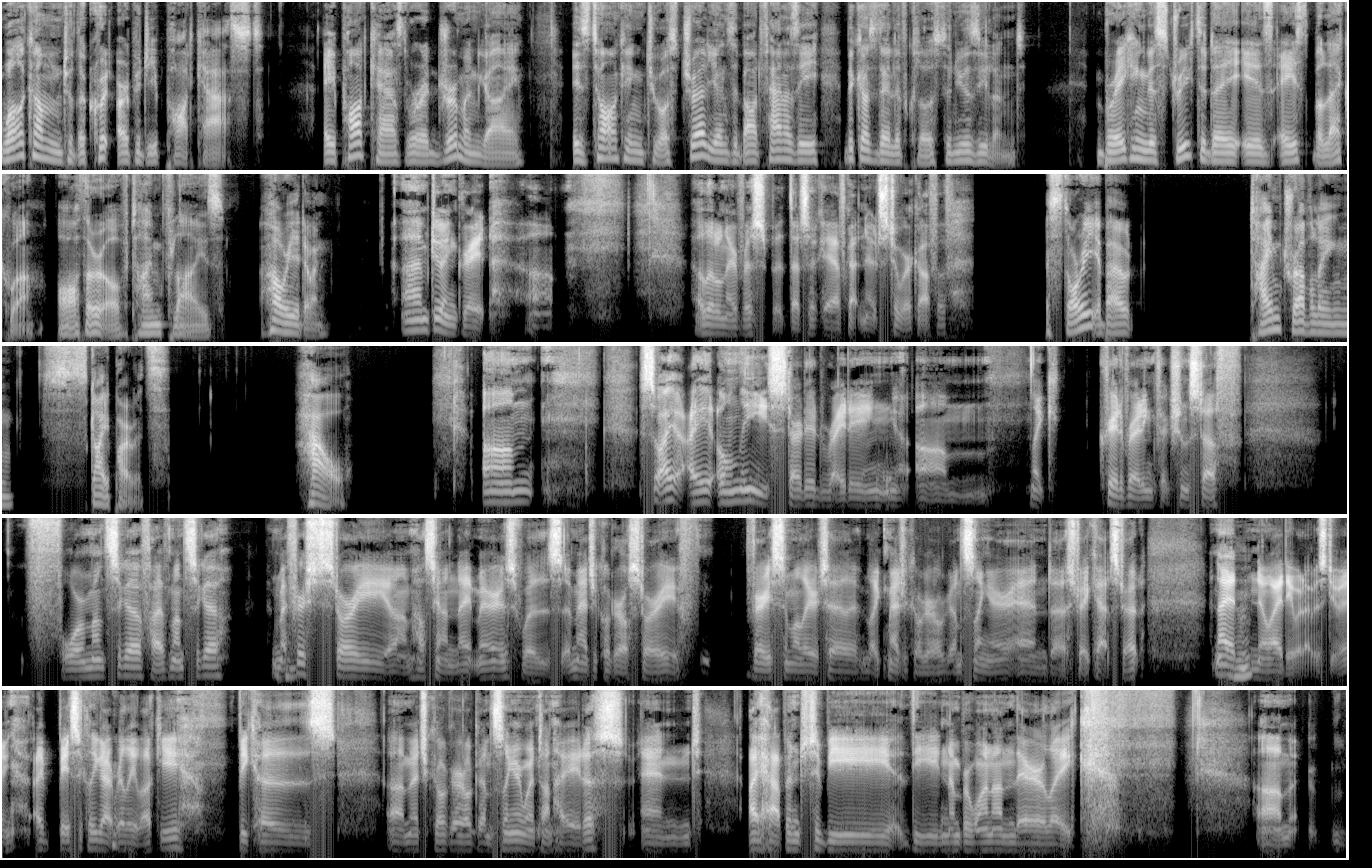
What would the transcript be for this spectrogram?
Welcome to the Crit RPG podcast, a podcast where a German guy is talking to Australians about fantasy because they live close to New Zealand. Breaking the streak today is Aest Belequa, author of Time Flies. How are you doing? I'm doing great. Um, a little nervous, but that's okay. I've got notes to work off of. A story about time traveling sky pirates. How? Um, so I I only started writing um like creative writing fiction stuff four months ago, five months ago. And my Mhm. first story, um, Halcyon Nightmares, was a magical girl story, f- very similar to like Magical Girl Gunslinger and uh, Stray Cat Strut. And I had Mhm. no idea what I was doing. I basically got really lucky because uh, Magical Girl Gunslinger went on hiatus, and I happened to be the number one on their like um,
